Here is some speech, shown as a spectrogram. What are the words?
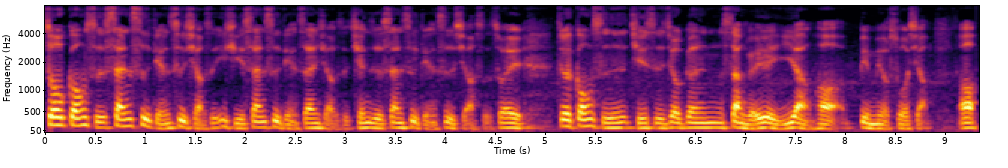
周工时三四点四小时，一期三四点三小时，前值三四点四小时，所以这个工时其实就跟上个月一样哈，并没有缩小哦。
